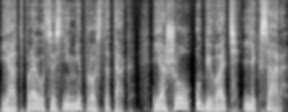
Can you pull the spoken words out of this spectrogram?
Я отправился с ним не просто так. Я шел убивать Лексара.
